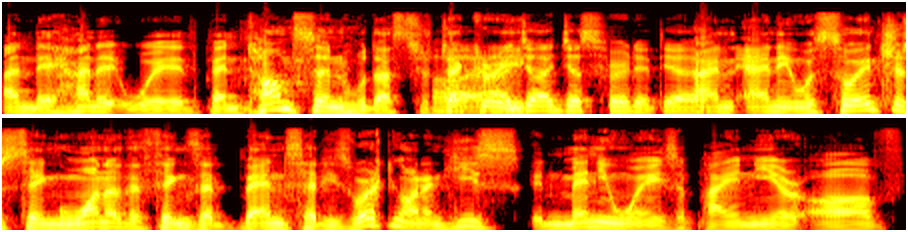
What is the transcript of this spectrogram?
And they had it with Ben Thompson, who does Oh, I- Stratechery. I, ju- I just heard it yeah and and it was so interesting. One of the things that Ben said he's working on, and he's in many ways a pioneer of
